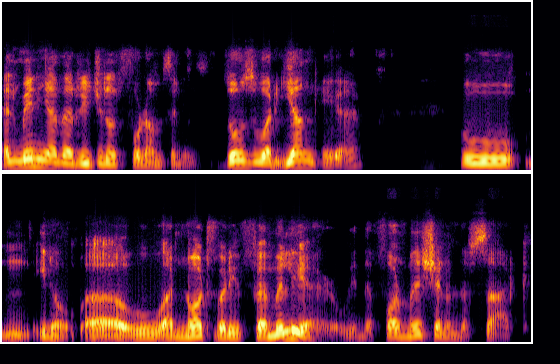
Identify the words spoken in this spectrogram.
and many other regional forums and those who are young here who you know uh, who are not very familiar with the formation of the SAARC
